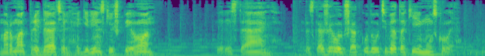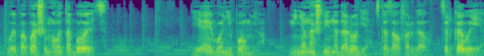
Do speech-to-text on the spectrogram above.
«Мармат-предатель», «Эгеринский шпион»? Перестань. Расскажи лучше, откуда у тебя такие мускулы? Твой папаша молотобоец? Я его не помню. Меня нашли на дороге, сказал Фаргал. Цирковые.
